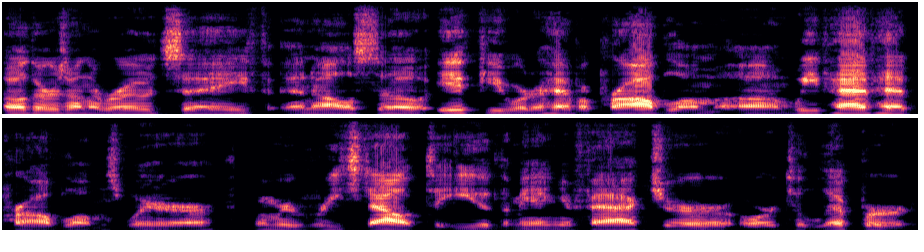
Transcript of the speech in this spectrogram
others on the road safe, and also if you were to have a problem, um, we've have had problems where when we've reached out to either the manufacturer or to Lippert,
